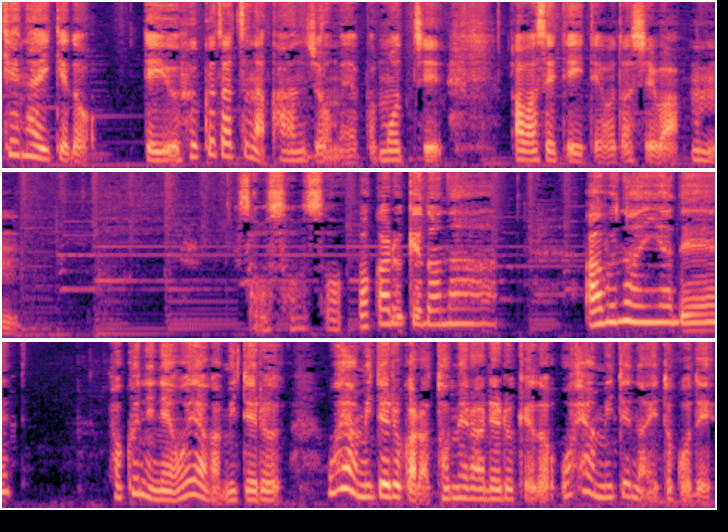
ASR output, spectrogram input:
けないけどっていう複雑な感情もやっぱ持ち合わせていて私は。うん。そうそうそう。わかるけどな危ないんやで。特にね、親が見てる。親見てるから止められるけど、親見てないとこで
